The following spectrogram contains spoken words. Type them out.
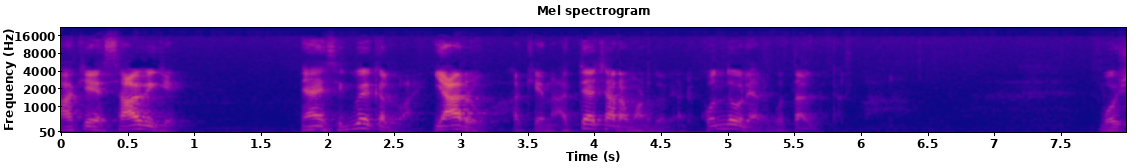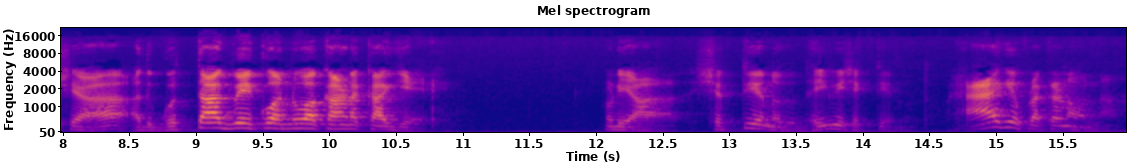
ಆಕೆಯ ಸಾವಿಗೆ ನ್ಯಾಯ ಸಿಗಬೇಕಲ್ವಾ? ಯಾರು? ಆಕೆಯನ್ನು ಅತ್ಯಾಚಾರ ಮಾಡಿದವ್ರು ಯಾರು? ಕೊಂದವ್ರು ಯಾರು? ಗೊತ್ತಾಗಬೇಕಲ್ವಾ? ಬಹುಶಃ ಅದು ಗೊತ್ತಾಗಬೇಕು ಅನ್ನುವ ಕಾರಣಕ್ಕಾಗಿಯೇ. ನೋಡಿ, ಆ ಶಕ್ತಿ ಅನ್ನೋದು, ದೈವಿ ಶಕ್ತಿ ಅನ್ನೋದು, ಹೇಗೆ ಪ್ರಕರಣವನ್ನು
